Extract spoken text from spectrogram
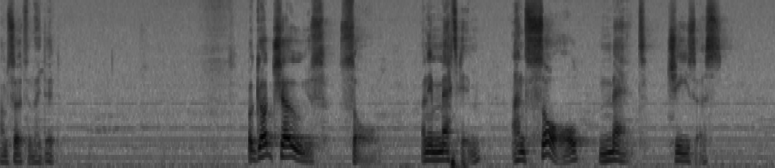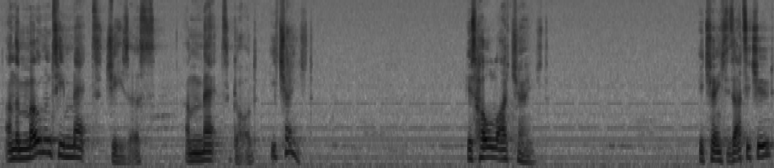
I'm certain they did. But God chose Saul and he met him, and Saul met Jesus and the moment he met Jesus and met God, he changed. His whole life changed. He changed his attitude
